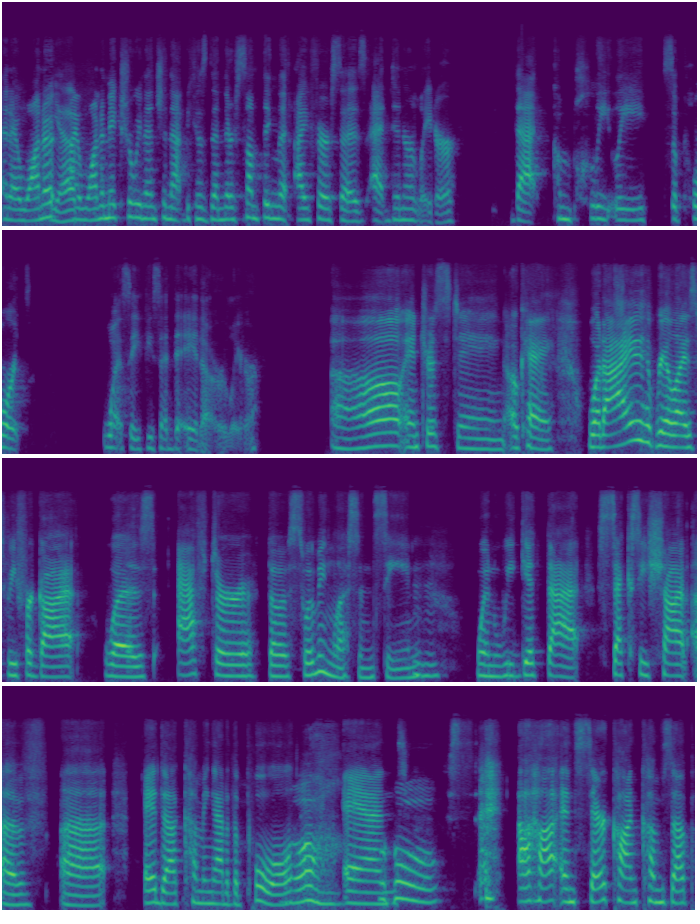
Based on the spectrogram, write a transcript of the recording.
And I want to yep. I want to make sure we mention that because then there's something that Ayfer says at dinner later that completely supports what Seyfi said to Eda earlier. Oh, interesting. Okay. What I realized we forgot was after the swimming lesson scene, mm-hmm when we get that sexy shot of uh, Eda coming out of the pool. Oh. And Oh. uh-huh and Serkan comes up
